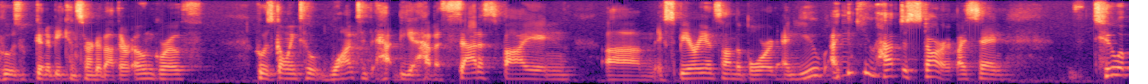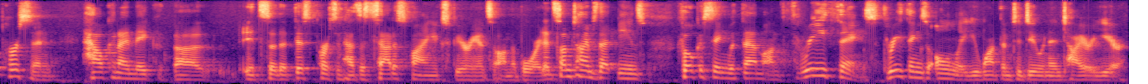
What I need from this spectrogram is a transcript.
who's going to be concerned about their own growth, who's going to want to ha- be, have a satisfying um, experience on the board. And you, I think you have to start by saying to a person, how can I make uh, it so that this person has a satisfying experience on the board? And sometimes that means focusing with them on three things, three things only you want them to do an entire year.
